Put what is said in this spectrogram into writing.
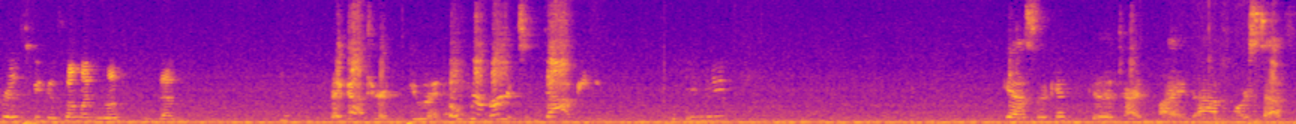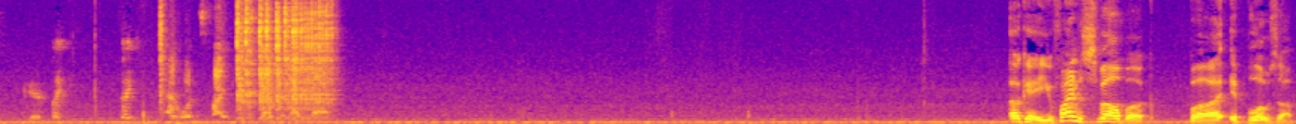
crisp because someone roasted them. They got turned into an overburnt dabby. Yeah, so we're gonna, gonna try to find um, more stuff. Good, like, like everyone's finding stuff like that. Okay, you find a spell book, but it blows up.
